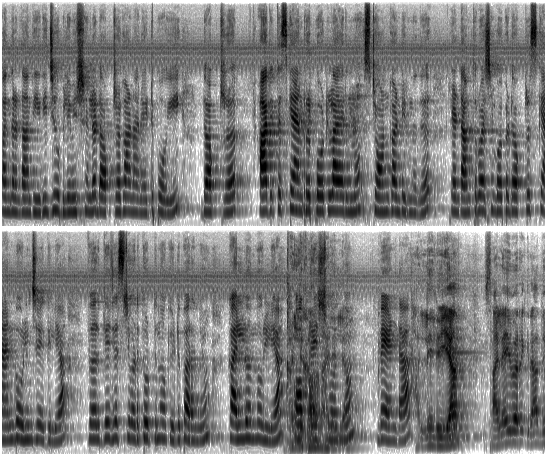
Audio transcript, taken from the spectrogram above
പന്ത്രണ്ടാം തീയതി ജൂബിലി മിഷനിൽ ഡോക്ടറെ കാണാനായിട്ട് പോയി. ഡോക്ടർ ആദ്യത്തെ സ്കാൻ റിപ്പോർട്ടിലായിരുന്നു സ്റ്റോൺ കണ്ടിരുന്നത്. രണ്ടാമത്തെ പ്രാവശ്യം പോയപ്പോൾ ഡോക്ടർ സ്കാൻ പോലും ചെയ്തില്ല. വെറുതെ ജസ്റ്റ് ഇവിടെ തൊട്ട് നോക്കിയിട്ട് പറഞ്ഞു. കല്ലൊന്നുമില്ല. കല്ല് ഓപ്പറേഷൻ. ഒന്നും വേണ്ട. ഗ്രാന്തി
